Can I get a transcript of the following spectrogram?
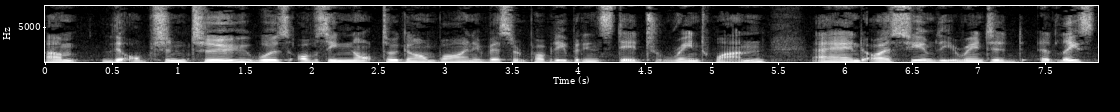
Um, the option two was obviously not to go and buy an investment property, but instead to rent one. And I assumed that you rented at least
